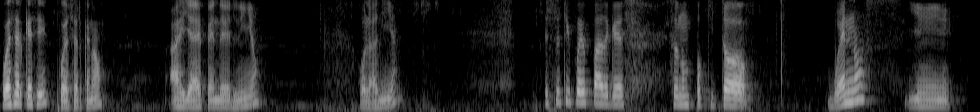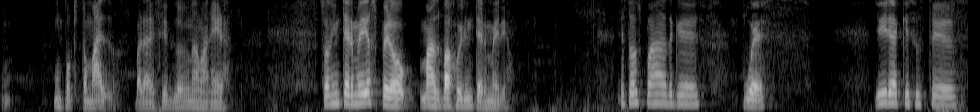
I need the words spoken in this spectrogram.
Puede ser que sí, puede ser que no. Ahí ya depende del niño o la niña. Este tipo de padres son un poquito buenos y un poquito malos, para decirlo de una manera. Son intermedios, pero más bajo el intermedio. Estos padres, pues, yo diría que si ustedes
